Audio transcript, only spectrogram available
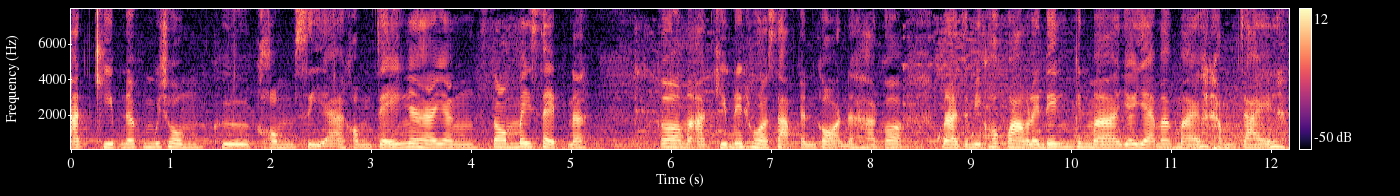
อัดคลิปนะคุณผู้ชมคือคอมเสียคอมเจ๊งนะคะยังซ่อมไม่เสร็จนะ ก็มาอัดคลิปในโทรศัพท์กันก่อนนะคะ ก็มันอาจจะมีข้อความอะไรเด้งขึ้นมา เยอะแยะมากมายก็ทำใจนะ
